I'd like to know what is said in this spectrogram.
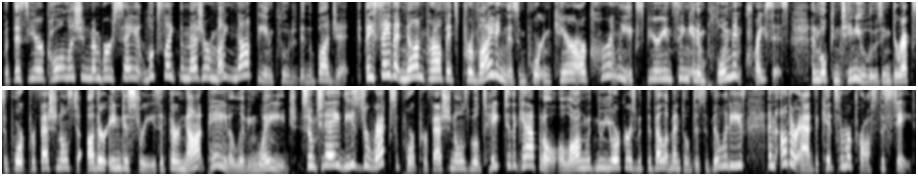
but this year, coalition members say it looks like the measure might not be included in the budget. They say that nonprofits providing this important care are currently experiencing an employment crisis and will continue losing direct support professionals to other industries if they're not paid a living wage. So today, these direct support professionals will take to the Capitol along with New Yorkers with developmental disabilities and other advocates from across the state.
